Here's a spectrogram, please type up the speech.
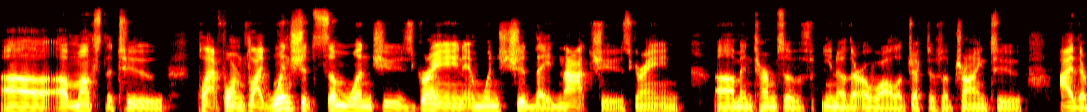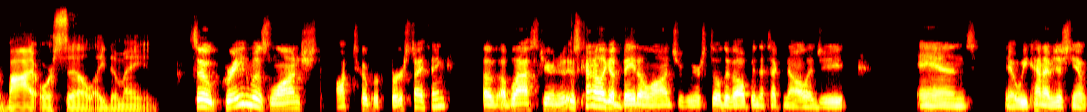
uh amongst the two platforms? Like when should someone choose Graen and when should they not choose Graen um in terms of you know their overall objectives of trying to either buy or sell a domain? So Graen was launched october 1st i think of, of last year and it was kind of like a beta launch we were still developing the technology. And you know we kind of just you know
